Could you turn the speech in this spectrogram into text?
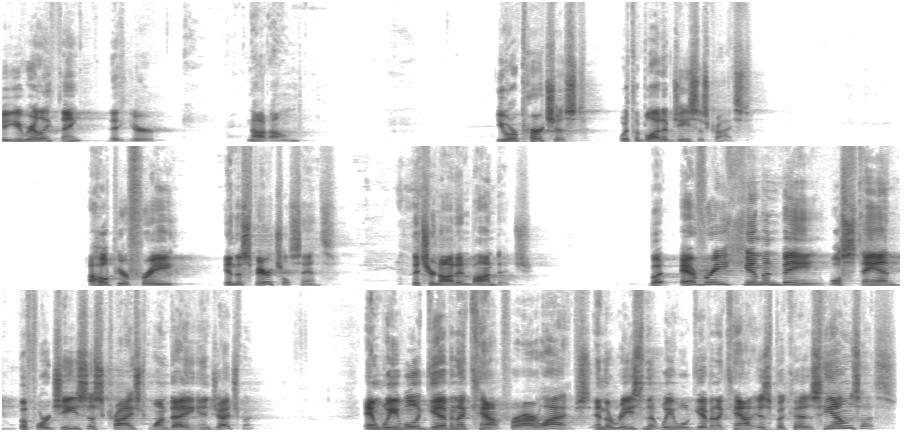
Do you really think that you're not owned? You were purchased with the blood of Jesus Christ. I hope you're free in the spiritual sense, that you're not in bondage. But every human being will stand before Jesus Christ one day in judgment. And we will give an account for our lives. And the reason that we will give an account is because He owns us,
